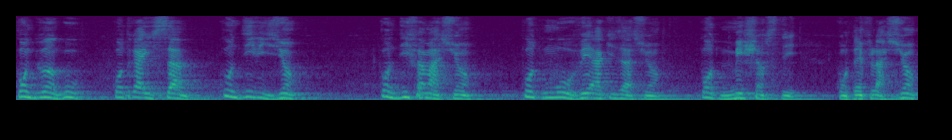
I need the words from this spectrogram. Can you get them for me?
kont grangou, kont raissam, kont divizyon, kont difamasyon, kont mouve akizasyon, contre méchanceté, contre inflation,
